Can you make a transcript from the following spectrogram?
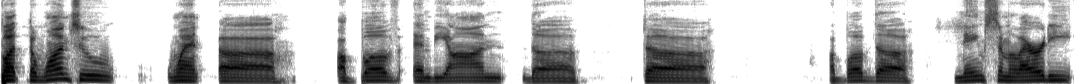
but the ones who went uh above and beyond the the above the name similarity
